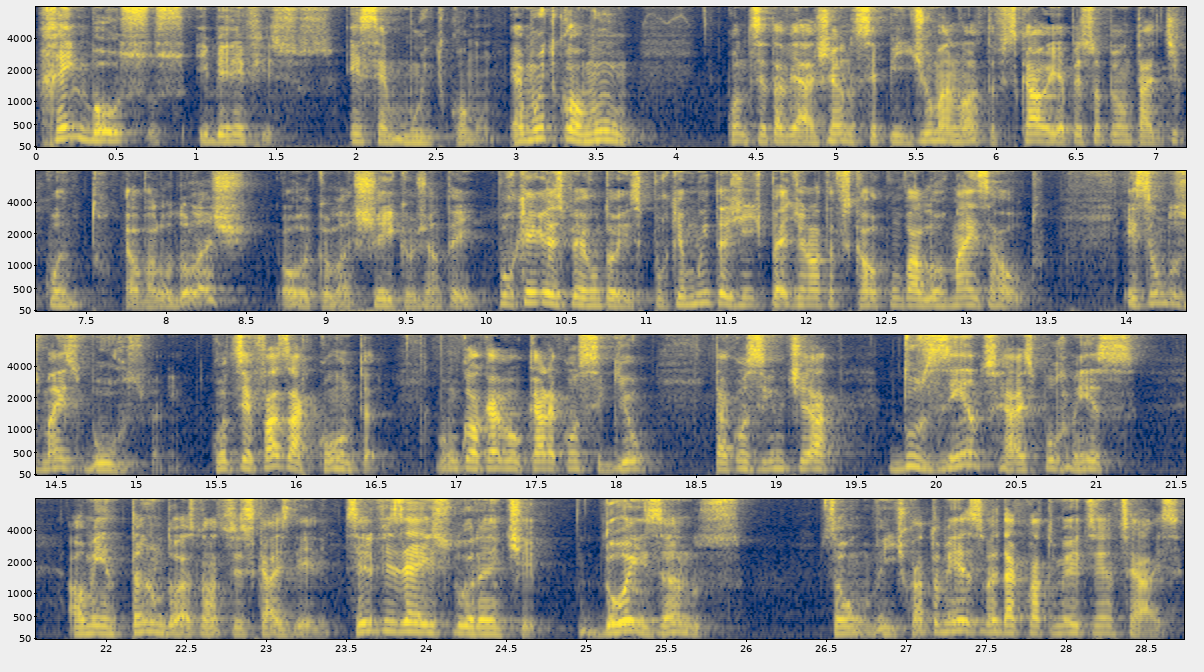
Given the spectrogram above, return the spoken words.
Reembolsos e benefícios. Esse é muito comum. É muito comum quando você está viajando, você pedir uma nota fiscal e a pessoa perguntar de quanto é o valor do lanche, ou que eu lanchei, que eu jantei. Por que, que eles perguntam isso? Porque muita gente pede nota fiscal com valor mais alto. Esse é um dos mais burros para mim. Quando você faz a conta, vamos colocar que o cara conseguiu, está conseguindo tirar 200 reais por mês, aumentando as notas fiscais dele. Se ele fizer isso durante dois anos, são 24 meses, vai dar 4.800 reais.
